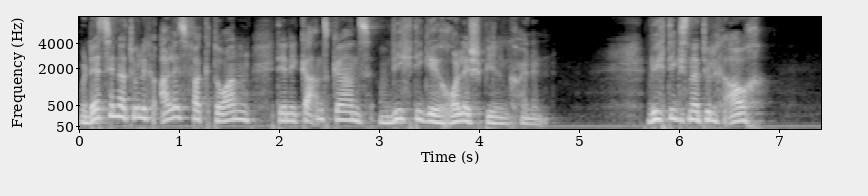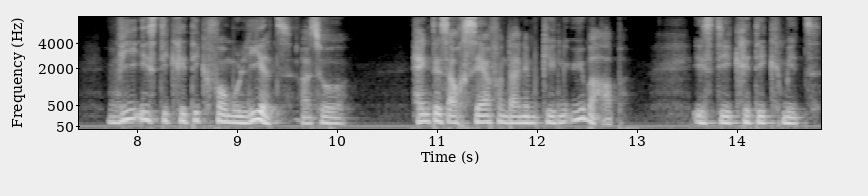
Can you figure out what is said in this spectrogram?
Und das sind natürlich alles Faktoren, die eine ganz, ganz wichtige Rolle spielen können. Wichtig ist natürlich auch, wie ist die Kritik formuliert? Also hängt es auch sehr von deinem Gegenüber ab. Ist die Kritik mit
